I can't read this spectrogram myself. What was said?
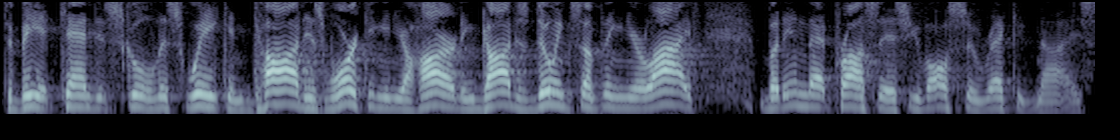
to be at Candidate School this week, and God is working in your heart and God is doing something in your life. But in that process, you've also recognized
